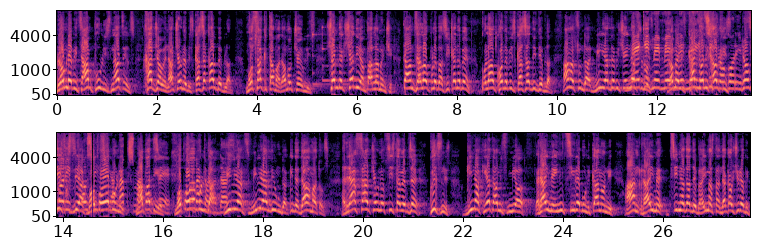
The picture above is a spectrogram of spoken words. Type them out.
რომლებიც ამ ფულის ნაწილს ხარჯავენ არჩევნების გასაყალბებლად, მოსაკთამად ამოჩევლის, შემდეგ შედიან პარლამენტში და ამ ძალაუფლებას იყენებენ კვლავ ქონების გასადიდებლად. ამას უნდა მილიარდები შეინარჩუნოს, რომელიც ქართული ხალხის სიცოცხლე მოპოვებული, მაპატიე, მოპოვებული და მილიარდს მილიარდი უნდა კიდე დაამატოს. რა საარჩევნო სისტემებზე გვიხსნის გინახიათ ამის რაიმე ინიცირებული კანონი ან რაიმე წინადადება იმასთან დაკავშირებით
